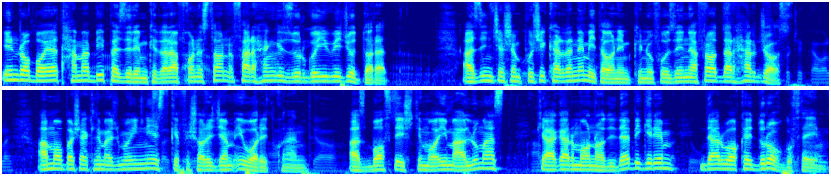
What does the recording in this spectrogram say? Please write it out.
این را باید همه بپذیریم که در افغانستان فرهنگ زورگویی وجود دارد. از این چشم پوشی کردن نمی توانیم که نفوذ این افراد در هر جاست. اما به شکل مجموعی نیست که فشار جمعی وارد کنند. از بافت اجتماعی معلوم است که اگر ما نادیده بگیریم در واقع دروغ گفته ایم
